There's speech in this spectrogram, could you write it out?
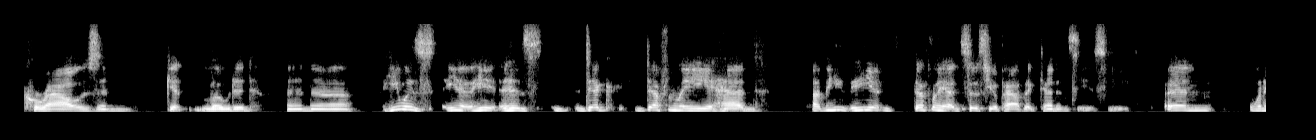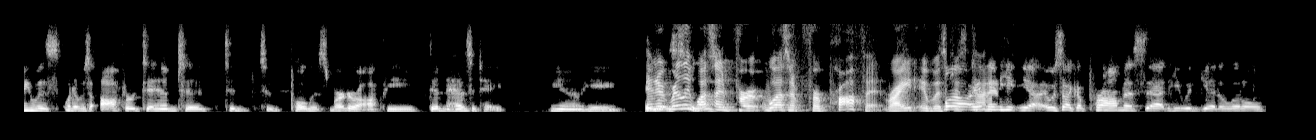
carouse and get loaded. And uh, he was, you know, he his Dick definitely had. I mean, he, he definitely had sociopathic tendencies. He and when he was when it was offered to him to to to pull this murder off, he didn't hesitate. You know, he it and it was, really it wasn't for wasn't for profit, right? It was well, just kind I mean, of he, yeah, it was like a promise that he would get a little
